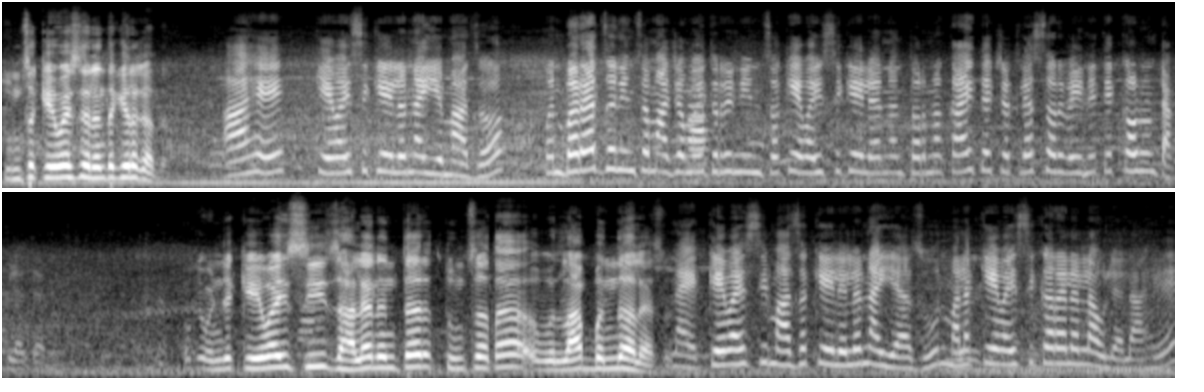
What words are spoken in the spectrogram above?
तुमचं केवायसी झाल्यानंतर गेलं का आता? आहे. केवायसी केलं नाहीये माझं. पण बऱ्याच जणींचं माझ्या मैत्रिणींचं केवायसी केल्यानंतर ना काय त्याच्यातल्या सर्वेने ते काढून टाकलं त्यांनी. ओके म्हणजे केवायसी झाल्यानंतर तुमचं आता लाभ बंद झालाय असं. नाही केवायसी माझं केलेलं नाहीये अजून. मला केवायसी करायला लावलेलं आहे.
